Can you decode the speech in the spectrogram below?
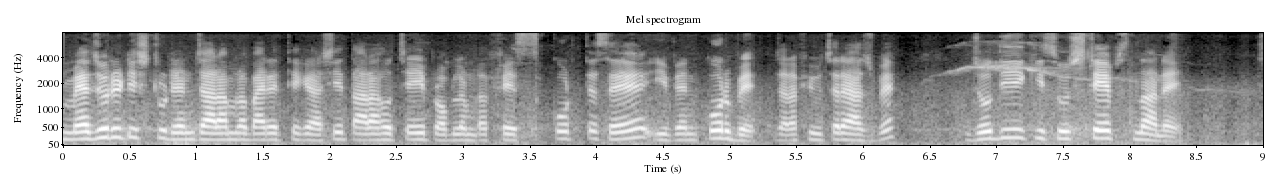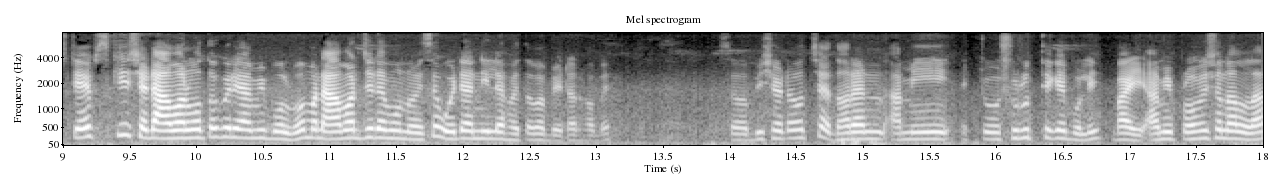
মেজরিটি স্টুডেন্ট যারা আমরা বাইরে থেকে আসি, তারা হচ্ছে এই প্রবলেমটা ফেস করতেছে ইভেন করবে, যারা ফিউচারে আসবে। যদি কিছু স্টেপস না নেয়। স্টেপস কি? সেটা আমার মতো করে আমি বলব। মানে আমার যেটা মনে হয়েছে, ওইটা নিলে হয়তো বা বেটার হবে। সো বিষয়টা হচ্ছে, ধরেন আমি একটু শুরুর থেকে বলি। ভাই, আমি প্রফেশনাল না,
